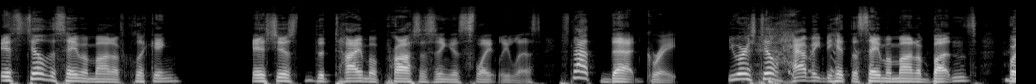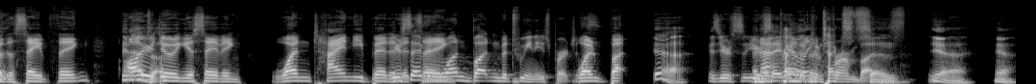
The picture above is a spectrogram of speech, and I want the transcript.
it's still the same amount of clicking. It's just the time of processing is slightly less. It's not that great. You are still having to hit the same amount of buttons for the same thing. It All you're up. doing is saving one tiny bit of You're saving saying one button between each purchase. one but Yeah, because you're you're saving kinda the really. confirm button. says, yeah, yeah.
